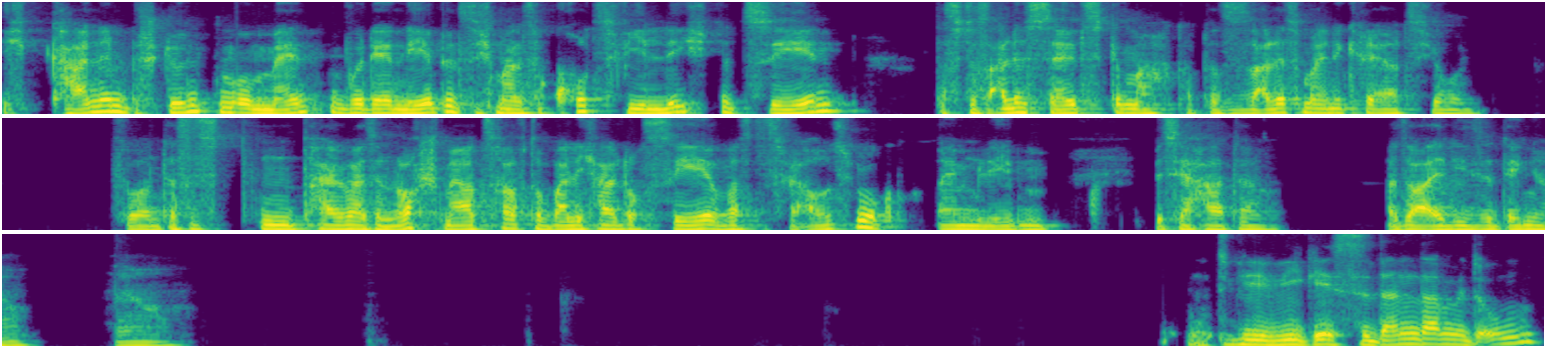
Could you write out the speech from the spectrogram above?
ich kann in bestimmten Momenten, wo der Nebel sich mal so kurz wie lichtet, sehen, dass ich das alles selbst gemacht habe. Das ist alles meine Kreation. So, und das ist teilweise noch schmerzhafter, weil ich halt auch sehe, was das für Auswirkungen in meinem Leben bisher hatte. Also all diese Dinge. Ja. Und wie, wie gehst du dann damit um?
